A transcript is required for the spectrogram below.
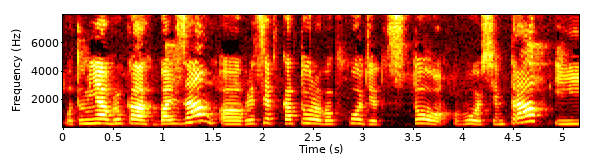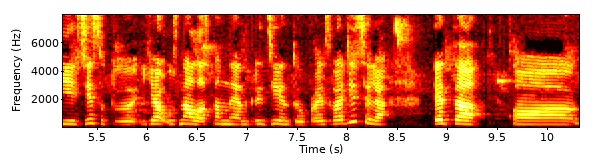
Вот у меня в руках бальзам, э, в рецепт которого входит 108 трав. И здесь вот э, я узнала основные ингредиенты у производителя. Это э,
